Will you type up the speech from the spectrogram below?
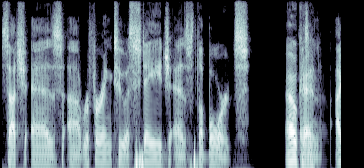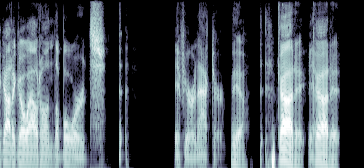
such as uh, referring to a stage as the boards. Okay. in, I got to go out on the boards. if you're an actor. Yeah. Got it. Yeah. Got it.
